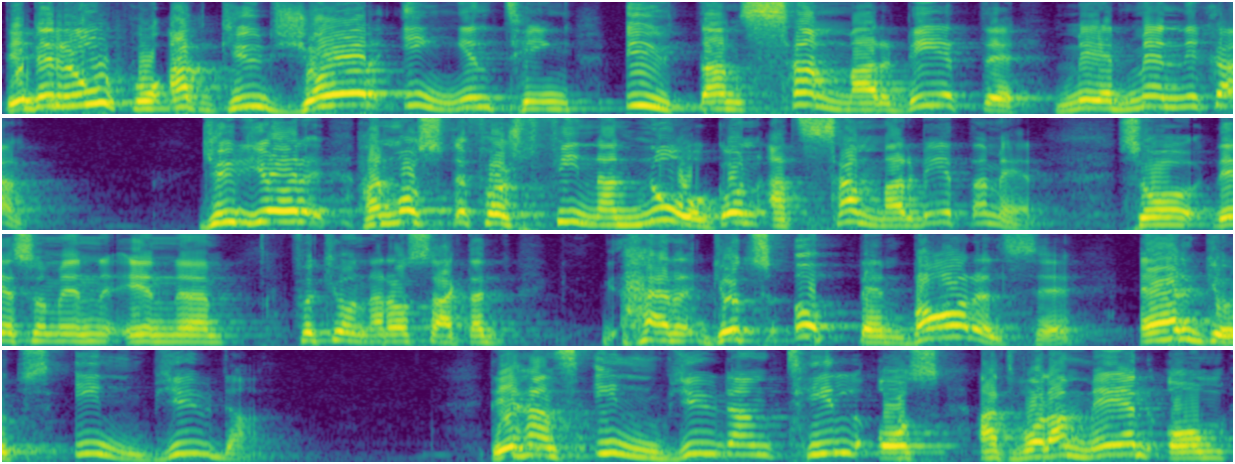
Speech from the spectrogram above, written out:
Det beror på att Gud gör ingenting utan samarbete med människan. Gud gör, han måste först finna någon att samarbeta med. Så det är som en, en eh, förkunnare har sagt att Herre, Guds uppenbarelse är Guds inbjudan. Det är hans inbjudan till oss att vara med om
